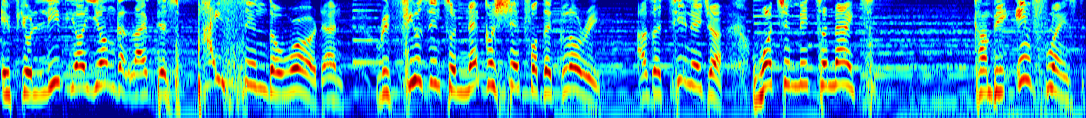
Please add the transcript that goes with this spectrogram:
if you live your younger life despising the word and refusing to negotiate for the glory, as a teenager watching me tonight can be influenced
